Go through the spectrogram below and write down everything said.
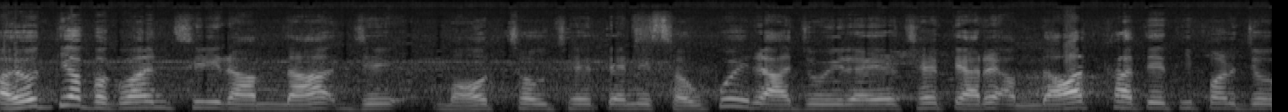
અયોધ્યા ભગવાન શ્રી રામના જે મહોત્સવ છે, તેની સૌ કોઈ રાહ જોઈ રહ્યા છે. ત્યારે અમદાવાદ ખાતેથી પણ જો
